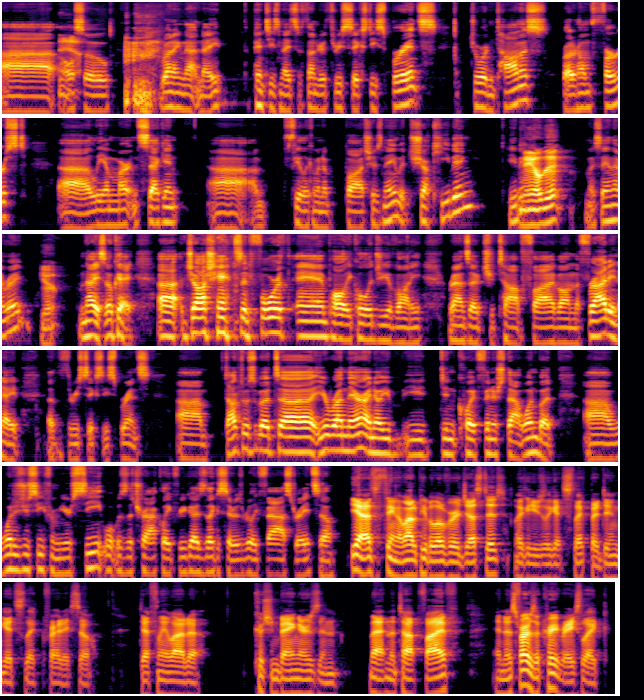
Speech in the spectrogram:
Uh, yeah. Also running that night, the Pinty's Knights of Thunder 360 Sprints. Jordan Thomas brought it home first, uh, Liam Martin second. Uh, I feel like I'm going to botch his name, but Chuck Hebing. Hebing? Nailed it. Am I saying that right? Yep. Nice. Okay. Uh, Josh Hanson fourth, and Paulie Colagiovanni rounds out your top five on the Friday night of the 360 sprints. Um, talk to us about uh, your run there. I know you you didn't quite finish that one, but uh, what did you see from your seat? What was the track like for you guys? Like I said, it was really fast, right? So yeah, that's the thing. A lot of people over adjusted. Like it usually gets slick, but it didn't get slick Friday. So definitely a lot of cushion bangers and that in the top five. And as far as a crate race, like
